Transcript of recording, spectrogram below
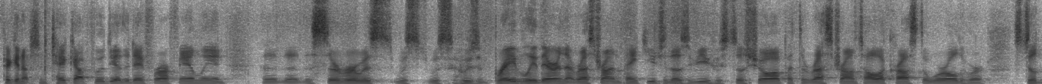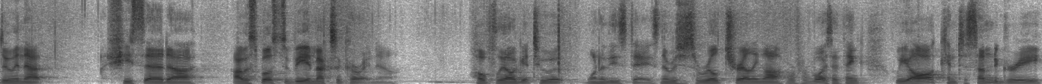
picking up some takeout food the other day for our family, and the, the, the, server was, was, was who's bravely there in that restaurant. And thank you to those of you who still show up at the restaurants all across the world who are still doing that. She said, uh, I was supposed to be in Mexico right now. Hopefully, I'll get to it one of these days. And there was just a real trailing off of her voice. I think we all can, to some degree,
